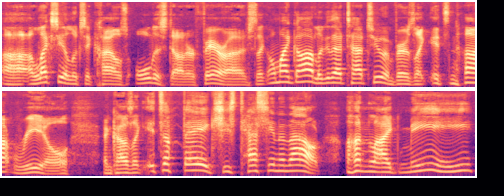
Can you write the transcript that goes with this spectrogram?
Uh, Alexia looks at Kyle's oldest daughter, Farrah, and she's like, "Oh my god, look at that tattoo!" And Farrah's like, "It's not real." And Kyle's like, "It's a fake. She's testing it out, unlike me."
